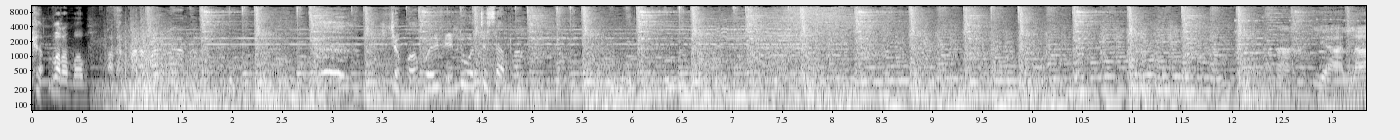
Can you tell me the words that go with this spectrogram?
కర్మరా బాబు. బాబోయ్ వీళ్ళు వచ్చేసారా ఆ, ఎలా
